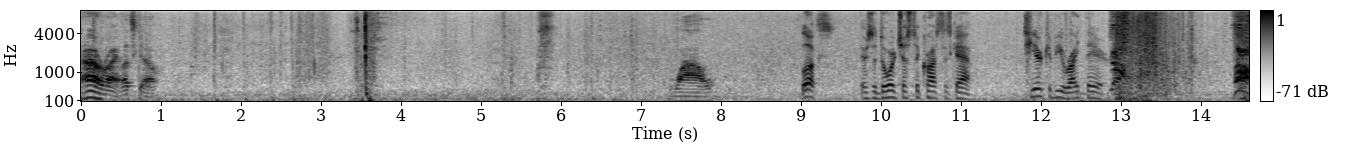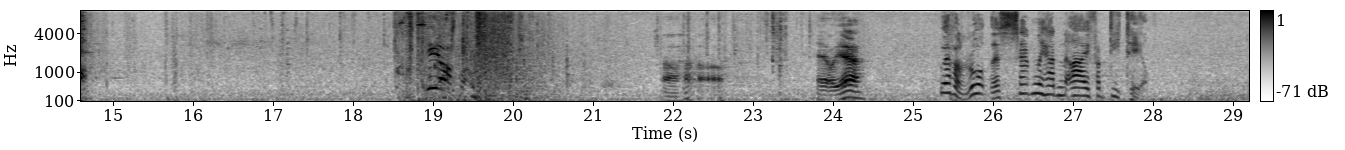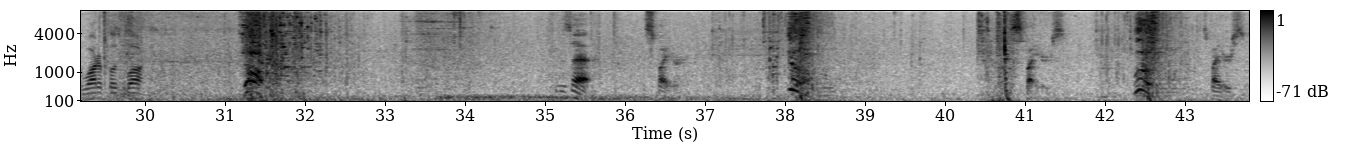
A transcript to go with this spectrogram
Alright, let's go. Wow. Look, there's a door just across this gap. Tyr could be right there. Aha. Hell yeah. Whoever wrote this certainly had an eye for detail. The water flow's blocked. What is that? A spider. Spiders. Spiders.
